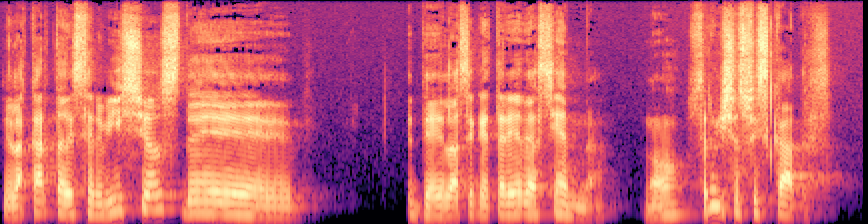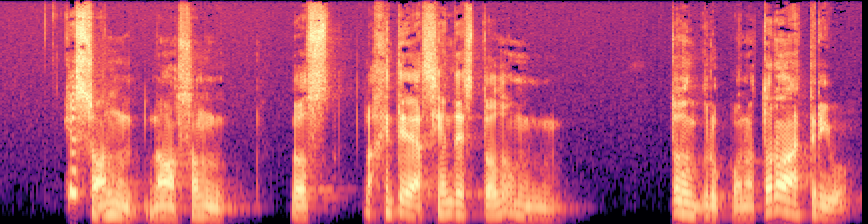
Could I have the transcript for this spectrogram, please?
de la carta de servicios de, de la Secretaría de Hacienda, ¿no? Servicios fiscales. ¿Qué son? No, son los, la gente de Hacienda es todo un, todo un grupo, ¿no? Toda una tribu.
